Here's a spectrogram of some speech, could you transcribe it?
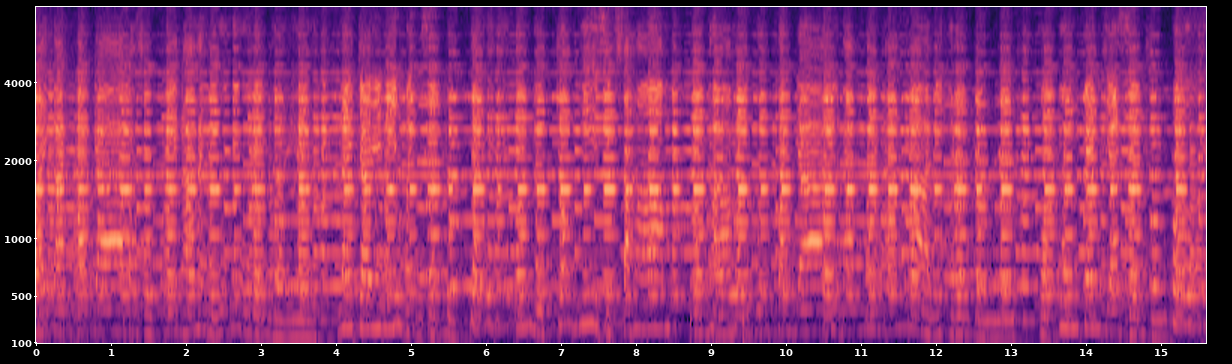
รายการปัญญาปันสุขนี้นะให้อยู่คู่คนไทยในใจนี้ไม่สะดุดใจต้องหยุดช่องยี่สิบสามผมถามที่คุณปัญญาชื่อนามมันนั้นว่านิรันดร์ขอบคุณเป็นเจียเสริมส่งโกย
